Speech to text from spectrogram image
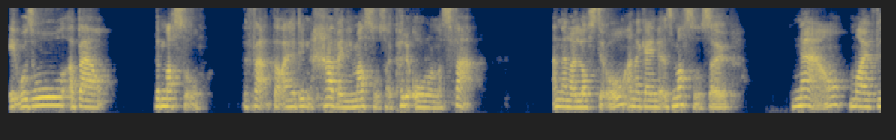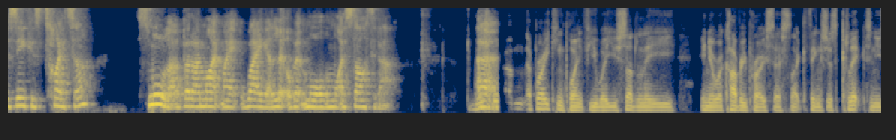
it was all about the muscle, the fact that I didn't have any muscle. So I put it all on as fat. And then I lost it all and I gained it as muscle. So now my physique is tighter, smaller, but I might weigh a little bit more than what I started at. Was uh, there um, a breaking point for you where you suddenly, in your recovery process, like things just clicked and you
